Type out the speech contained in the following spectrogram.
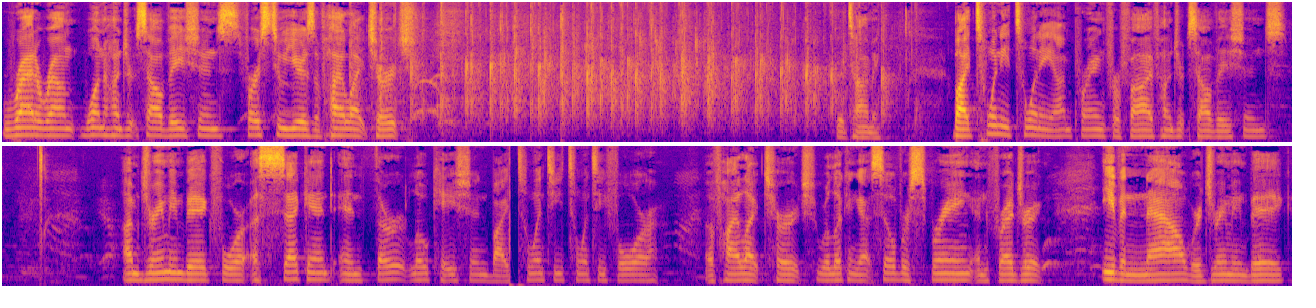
right around 100 salvations, first two years of Highlight Church. Good timing. By 2020, I'm praying for 500 salvations. I'm dreaming big for a second and third location by 2024 of Highlight Church. We're looking at Silver Spring and Frederick. Even now, we're dreaming big.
